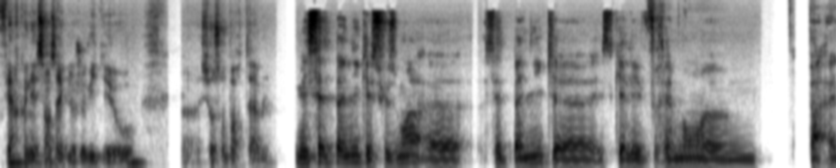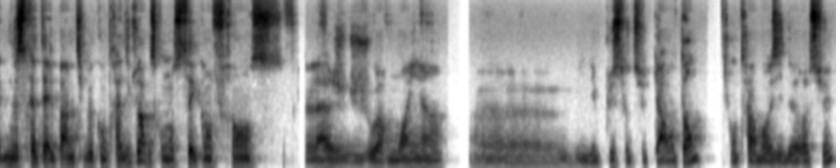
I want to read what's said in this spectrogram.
faire connaissance avec le jeu vidéo sur son portable. Mais cette panique, excuse-moi, cette panique, est-ce qu'elle est vraiment... ne serait-elle pas un petit peu contradictoire? Parce qu'on sait qu'en France, l'âge du joueur moyen, il est plus au-dessus de 40 ans contrairement aux idées reçues.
